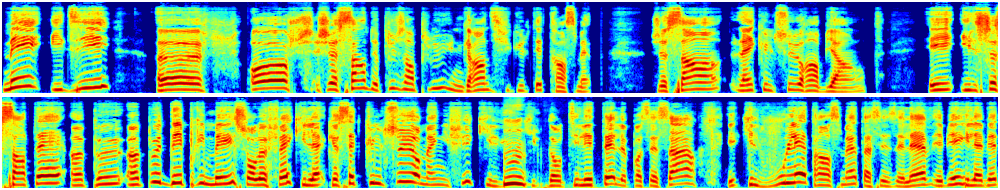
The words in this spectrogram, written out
Mais il dit, euh, oh, je sens de plus en plus une grande difficulté de transmettre. Je sens l'inculture ambiante et il se sentait un peu un peu déprimé sur le fait qu'il que cette culture magnifique mm. dont il était le possesseur et qu'il voulait transmettre à ses élèves, eh bien, il avait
